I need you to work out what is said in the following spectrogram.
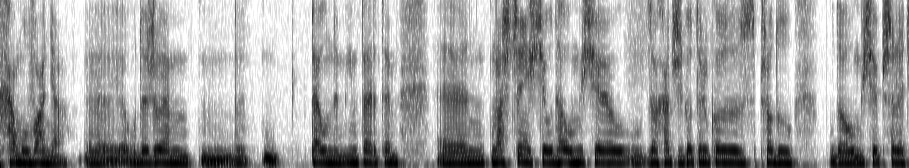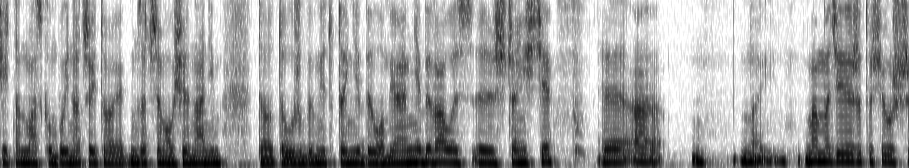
hamowania. Uderzyłem pełnym impertem. E, Na szczęście udało mi się zahaczyć go tylko z przodu, udało mi się przelecieć nad maską, bo inaczej to jakbym zatrzymał się na nim, to, to już by mnie tutaj nie było. Miałem niebywałe e, szczęście, e, a no i mam nadzieję, że to się już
